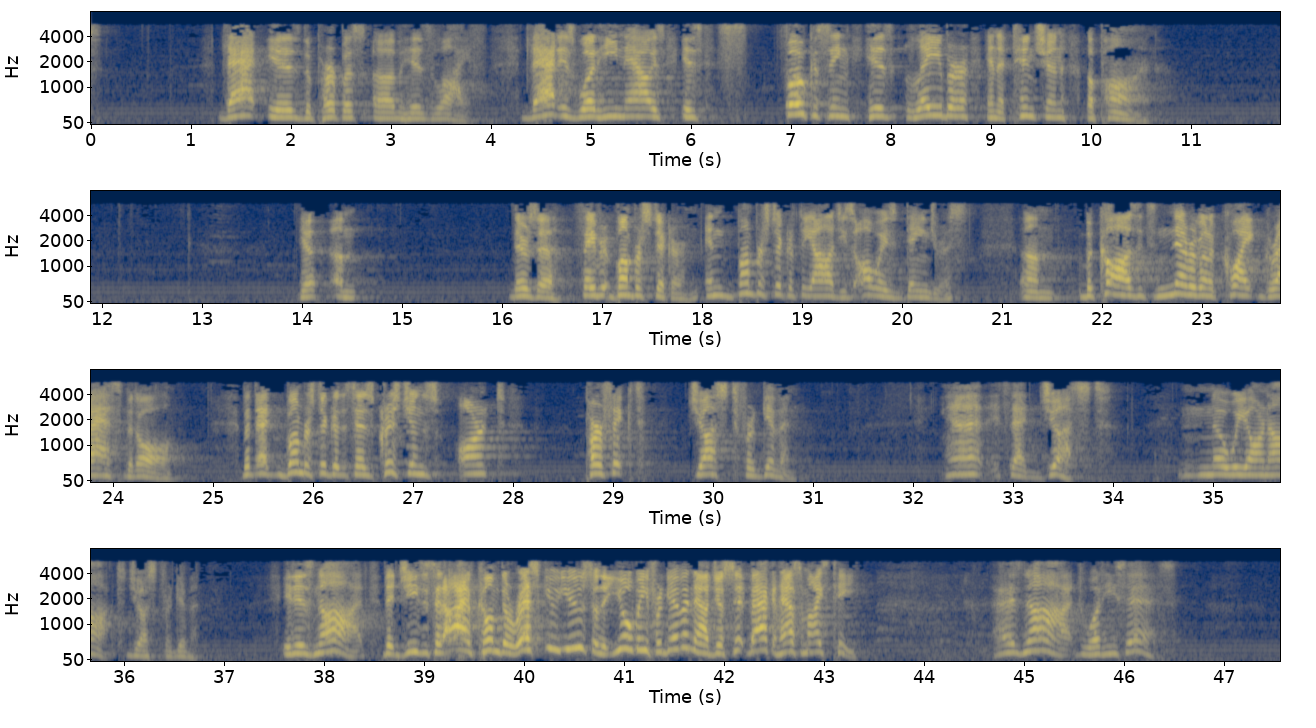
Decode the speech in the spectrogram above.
That is the purpose of his life. That is what he now is, is focusing his labor and attention upon. You know, um, there's a favorite bumper sticker, and bumper sticker theology is always dangerous um, because it's never going to quite grasp it all. But that bumper sticker that says Christians aren't perfect, just forgiven. Yeah, it's that just. No, we are not just forgiven. It is not that Jesus said, I have come to rescue you so that you'll be forgiven. Now just sit back and have some iced tea. That is not what he says.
